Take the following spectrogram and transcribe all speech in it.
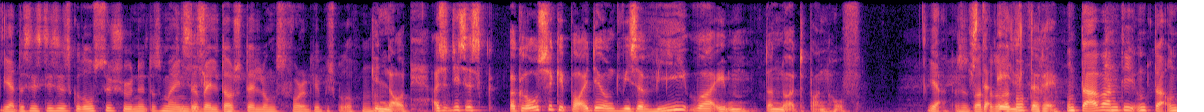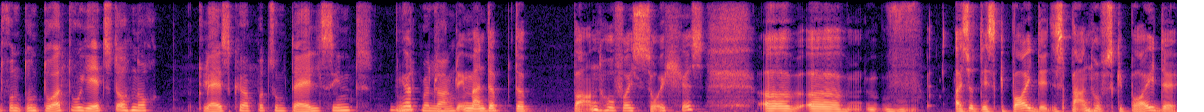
Ja, das ist dieses große Schöne, das wir in dieses, der Weltausstellungsfolge besprochen haben. Genau. Also dieses große Gebäude und vis-à-vis -vis war eben der Nordbahnhof. Ja, also dort der, der ältere. Und da waren die, und, da, und, und dort, wo jetzt auch noch Gleiskörper zum Teil sind, nicht ja, mehr lang. Ich meine, der, der Bahnhof als solches, äh, äh, also das Gebäude, das Bahnhofsgebäude,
